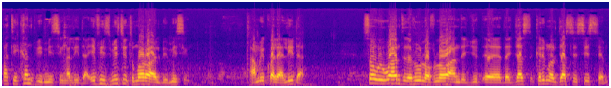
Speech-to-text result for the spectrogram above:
But he can't be missing a leader. If he's missing tomorrow, I'll be missing. I'm equally a leader. So we want the rule of law and the, uh, the just, criminal justice system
